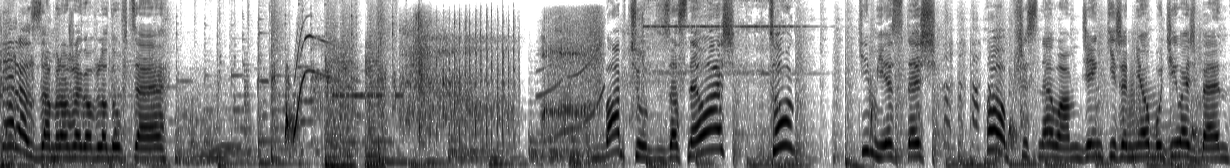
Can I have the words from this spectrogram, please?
Teraz zamrożę go w lodówce. Babciu, zasnęłaś? Co? Kim jesteś? O, przysnęłam. Dzięki, że mnie obudziłeś, Ben.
